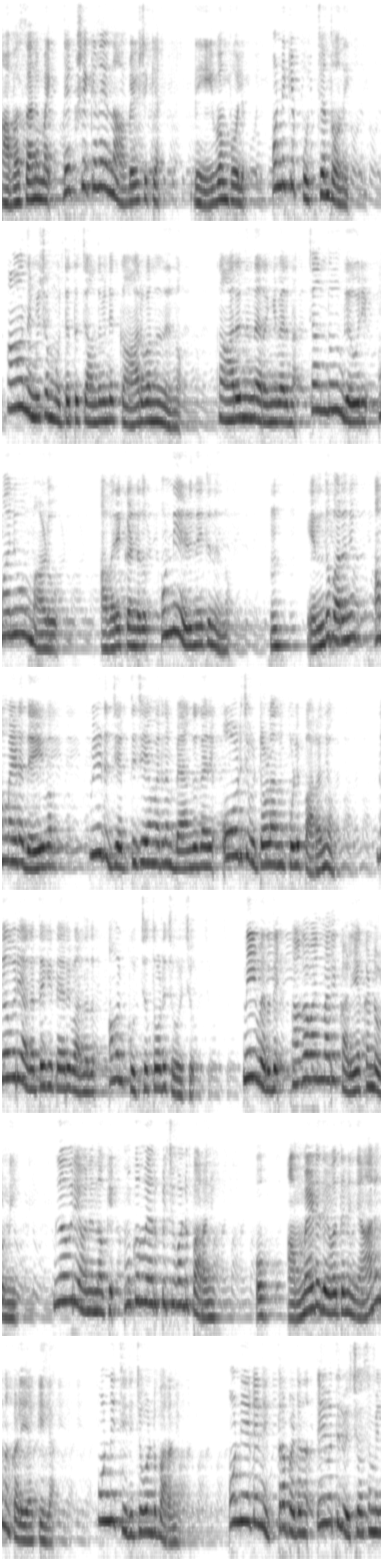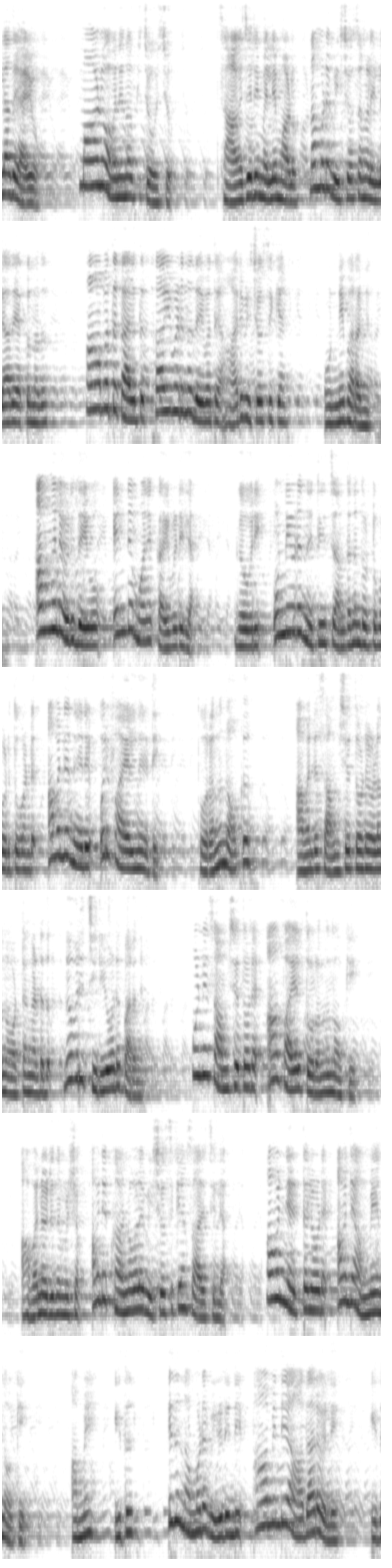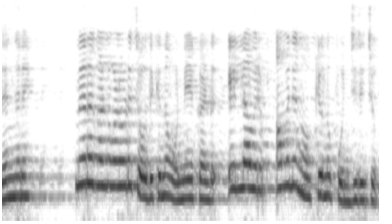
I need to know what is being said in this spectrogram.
അവസാനമായി രക്ഷിക്കണേ എന്ന് അപേക്ഷിക്കാൻ ദൈവം പോലും ഉണ്ണിക്ക് പുച്ഛം തോന്നി. ആ നിമിഷം മുറ്റത്ത് ചന്തുവിന്റെ കാർ വന്ന് നിന്നു. കാറിൽ നിന്ന് ഇറങ്ങി വരുന്ന ചന്തുവും ഗൗരിയും മനുവും മാളവും. അവരെ കണ്ടതും ഉണ്ണി എഴുന്നേറ്റ് നിന്നു. എന്തു പറഞ്ഞു? അമ്മയുടെ ദൈവം. വീട് ജപ്തി ചെയ്യാൻ വരുന്ന ബാങ്കുകാരെ ഓടിച്ചു വിട്ടോളാന്ന് പുള്ളി പറഞ്ഞു. ഗൗരി അകത്തേക്ക് കയറി വന്നതും അവൻ പുച്ഛത്തോടെ ചോദിച്ചു. നീ വെറുതെ ഭഗവാന്മാരെ കളിയാക്കണ്ട ഉണ്ണി. ഗൗരി അവനെ നോക്കി മുഖം വേർപ്പിച്ചുകൊണ്ട് പറഞ്ഞു. ഓ അമ്മയുടെ ദൈവത്തിന് ഞാനൊന്നും കളിയാക്കിയില്ല. ഉണ്ണി ചിരിച്ചുകൊണ്ട് പറഞ്ഞു. ഉണ്ണിയേട്ടൻ ഇത്ര പെട്ടെന്ന് ദൈവത്തിൽ വിശ്വാസമില്ലാതെയായോ മാളു അവനെ നോക്കി ചോദിച്ചു. സാഹചര്യമല്ലേ മാളു നമ്മുടെ വിശ്വാസങ്ങൾ ഇല്ലാതെയാക്കുന്നത്? ആപത്ത കാലത്ത് കൈവിടുന്ന ദൈവത്തെ ആര് വിശ്വസിക്കാൻ? ഉണ്ണി പറഞ്ഞു. അങ്ങനെ ഒരു ദൈവവും എന്റെ മോനെ കൈവിടില്ല. ഗൗരി ഉണ്ണിയുടെ നെറ്റിയിൽ ചന്ദനം തൊട്ട് കൊടുത്തുകൊണ്ട് അവന്റെ നേരെ ഒരു ഫയൽ നീട്ടി. തുറന്നു നോക്ക്. അവന്റെ സംശയത്തോടെയുള്ള നോട്ടം കണ്ടത് ഗൗരി ചിരിയോടെ പറഞ്ഞു. ഉണ്ണി സംശയത്തോടെ ആ ഫയൽ തുറന്നു നോക്കി. അവൻ ഒരു നിമിഷം അവന്റെ കണ്ണുകളെ വിശ്വസിക്കാൻ സാധിച്ചില്ല. അവൻ ഞെട്ടലോടെ അവന്റെ അമ്മയെ നോക്കി. അമ്മേ ഇത് ഇത് നമ്മുടെ വീടിന്റെ ഭാമിന്റെ ആധാരമല്ലേ? ഇതെങ്ങനെ? നിറകണ്ണുകളോടെ ചോദിക്കുന്ന ഉണ്ണിയെ കണ്ട് എല്ലാവരും അവനെ നോക്കിയൊന്ന് പുഞ്ചിരിച്ചു.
